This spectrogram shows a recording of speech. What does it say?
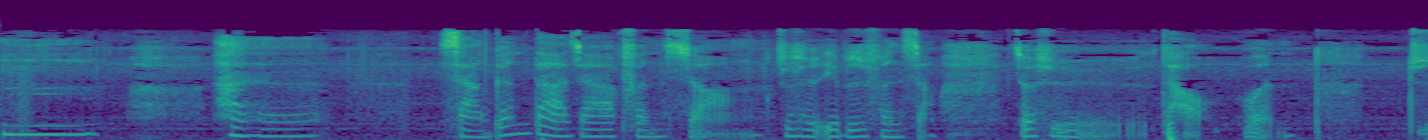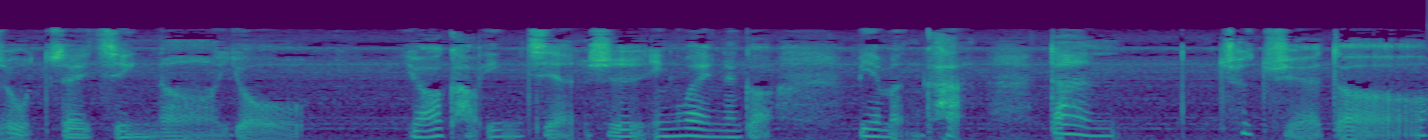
嗯，很想跟大家分享，就是也不是分享，就是讨论，就是我最近呢有有要考英检，是因为那个毕业门槛，但就觉得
